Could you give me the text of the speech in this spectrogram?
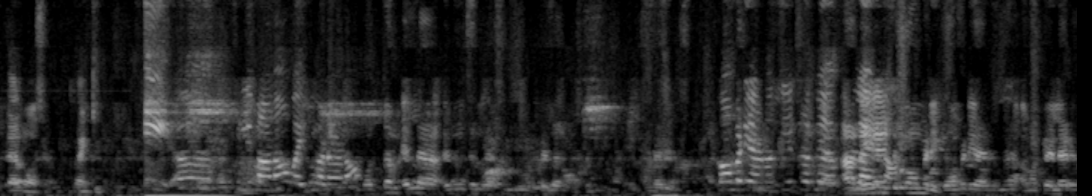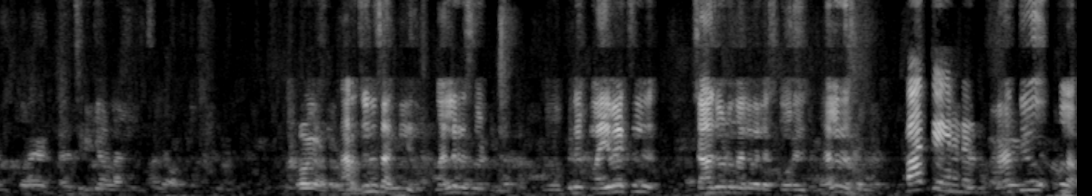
എല്ലാവർക്കും മോശം. താങ്ക് യു മൊത്തം എല്ലാ തിയേറ്റർ ഒക്കെ കോമഡി കോമഡി ആയിരുന്നു. മറ്റേ എല്ലാവരും കുറെ ചിരിക്കാനുള്ള അർജുന് സംഗീതം. നല്ല രസമായിട്ടുണ്ട് പിന്നെ ക്ലൈമാക്സിൽ ഷാജോണ് നല്ല പോലെ സ്കോർ ചെയ്തു. നല്ല രസമുണ്ട് മാത്യു എങ്ങനെയുണ്ടായിരുന്നു? മാത്യു കൊള്ളാം.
